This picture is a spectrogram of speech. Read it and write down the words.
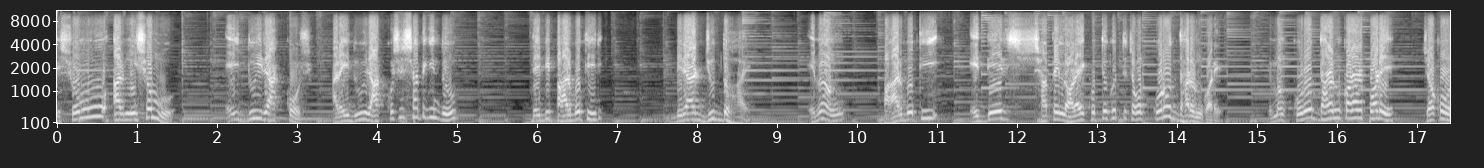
এই সমু আর নিশম্ভু এই দুই রাক্ষস, আর এই দুই রাক্ষসের সাথে কিন্তু দেবী পার্বতীর বিরাট যুদ্ধ হয়। এবং পার্বতী এদের সাথে লড়াই করতে করতে যখন ক্রোধ ধারণ করে, এবং ক্রোধ ধারণ করার পরে যখন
